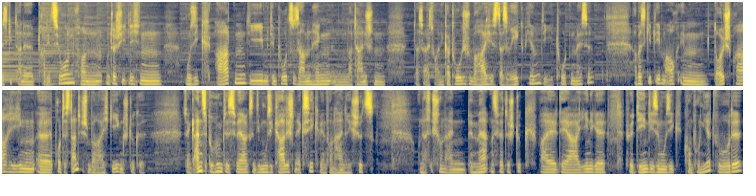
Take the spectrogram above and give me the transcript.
Es gibt eine Tradition von unterschiedlichen Musikarten, die mit dem Tod zusammenhängen. Im lateinischen, das heißt vor allem im katholischen Bereich, ist das Requiem, die Totenmesse. Aber es gibt eben auch im deutschsprachigen äh, protestantischen Bereich Gegenstücke. So ein ganz berühmtes Werk sind die musikalischen Exequien von Heinrich Schütz. Und das ist schon ein bemerkenswertes Stück, weil derjenige, für den diese Musik komponiert wurde,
